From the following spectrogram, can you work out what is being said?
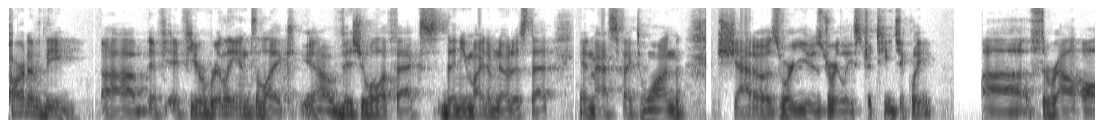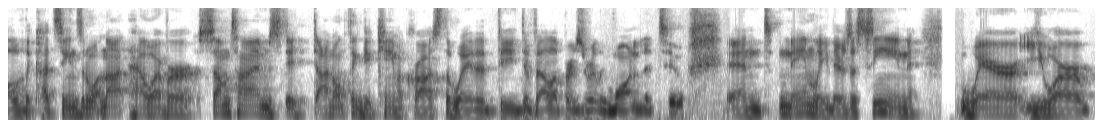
part of the uh, if if you're really into like you know visual effects, then you might have noticed that in Mass Effect One, shadows were used really strategically uh, throughout all of the cutscenes and whatnot. However, sometimes it I don't think it came across the way that the developers really wanted it to, and namely, there's a scene where you are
